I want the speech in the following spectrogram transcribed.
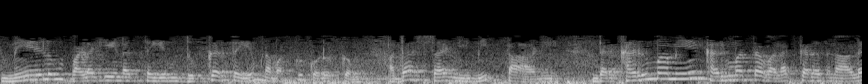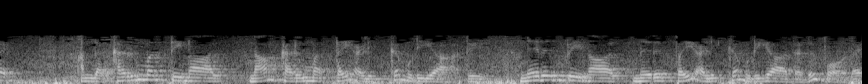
மேலும் பலகீனத்தையும் துக்கத்தையும் நமக்கு கொடுக்கும். அதான் ச இந்த கர்மமே கர்மத்தை வளர்க்கறதுனால அந்த கர்மத்தினால் நாம் கர்மத்தை அழிக்க முடியாது. நெருப்பினால் நெருப்பை அழிக்க முடியாதது போல.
